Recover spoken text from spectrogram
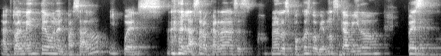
actualmente o en el pasado. Y pues Lázaro Cárdenas es uno de los pocos gobiernos que ha habido. Pues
